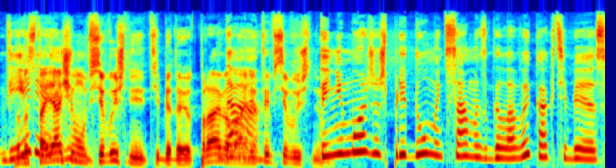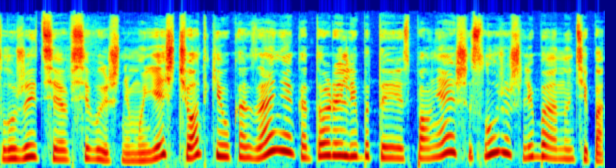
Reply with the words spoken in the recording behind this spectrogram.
вере... По-настоящему Всевышний тебе дает правила, Да. а не ты Всевышнему. Ты не можешь придумать сам из головы, как тебе служить э, Всевышнему. Есть четкие указания, которые либо ты исполняешь и служишь, либо, ну, типа,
